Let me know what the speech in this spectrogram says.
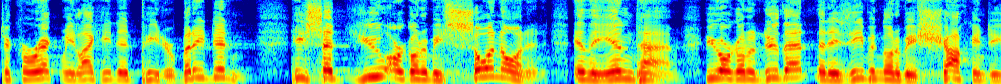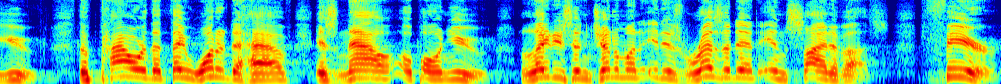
to correct me like he did Peter? But he didn't. He said, You are going to be so anointed in the end time. You are going to do that that is even going to be shocking to you. The power that they wanted to have is now upon you. Ladies and gentlemen, it is resident inside of us. Fear,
